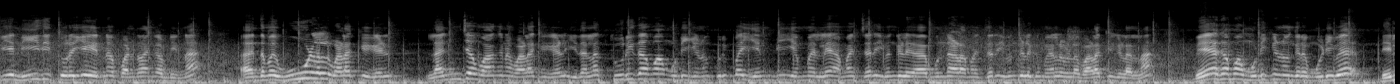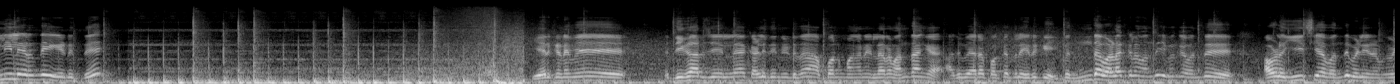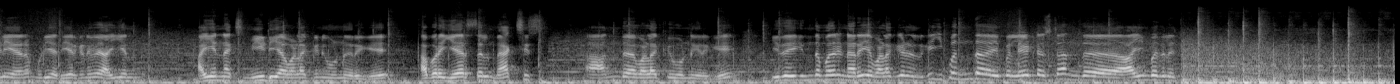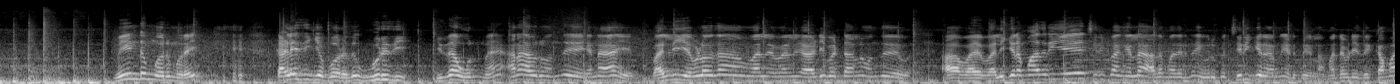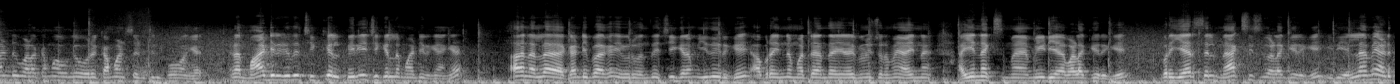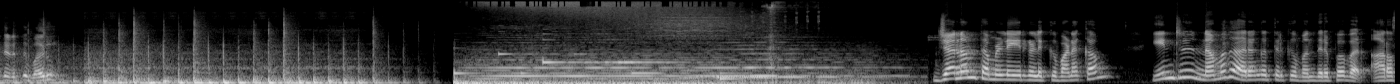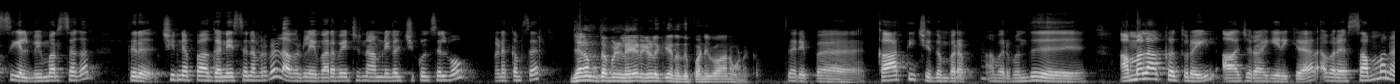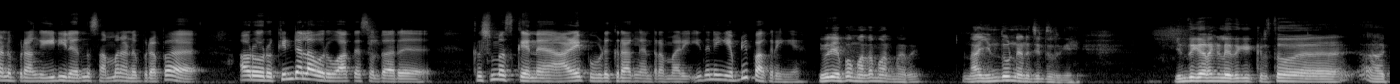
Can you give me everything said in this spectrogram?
இந்திய நீதித்துறையே என்ன பண்ணுறாங்க அப்படின்னா இந்த மாதிரி ஊழல் வழக்குகள் லஞ்சம் வாங்கின வழக்குகள் இதெல்லாம் துரிதமாக முடிக்கணும். குறிப்பாக எம்பி எம்எல்ஏ அமைச்சர் இவங்களுக்கு முன்னாள் அமைச்சர் இவங்களுக்கு மேலே உள்ள வழக்குகள் எல்லாம் வேகமாக முடிக்கணுங்கிற முடிவை டெல்லியிலேருந்தே எடுத்து ஏற்கனவே திகார் ஜெயிலில் கழி தின்னுட்டு தான் அப்பன் மகன் எல்லாரும் வந்தாங்க. அது வேறு பக்கத்தில் இருக்குது இப்போ இந்த வழக்கில் வந்து இவங்க வந்து அவ்வளோ ஈஸியாக வந்து வெளியே வெளியேற முடியாது. ஏற்கனவே ஐஎன் ஐஎன்எக்ஸ் மீடியா வழக்குன்னு ஒன்று இருக்குது அப்புறம் ஏர்செல் மேக்சிஸ் அந்த வழக்கு ஒன்று இருக்குது இது இந்த மாதிரி நிறைய வழக்குகள் இருக்குது இப்போ இந்த இப்போ லேட்டஸ்ட்டாக இந்த ஐம்பது லட்சம் மீண்டும் ஒரு முறை களை திங்க போகிறது உறுதி. இதுதான் உண்மை. ஆனால் அவர் வந்து என்ன வலி எவ்வளோ தான் வலி வலி அடிபட்டாலும் வந்து வலிக்கிற மாதிரியே சிரிப்பாங்கல்ல? அதை மாதிரி தான் இவர் இப்போ சிரிக்கிறாருன்னு எடுத்துக்கலாம். மற்றபடி இது கமாண்டு வழக்கமாக அவங்க ஒரு கமாண்ட்ஸ் அடிச்சுட்டு போவாங்க. ஏன்னா மாட்டிருக்கிறது சிக்கல் பெரிய சிக்கலில் மாட்டியிருக்காங்க அதனால் கண்டிப்பாக இவர் வந்து சீக்கிரம் இது இருக்குது அப்புறம் இன்னும் மற்ற அந்த ஏற்கனவே சொன்னமே ஐஎன் ஐஎன்எக்ஸ் மீடியா வழக்கு இருக்குது அப்புறம் ஏர்செல் மேக்சிஸ் வழக்கு இருக்குது இது எல்லாமே அடுத்தடுத்து வரும். ஜனம் தமிழ் நேயர்களுக்கு வணக்கம். இன்று நமது அரங்கத்திற்கு வந்திருப்பவர் அரசியல் விமர்சகர் திரு சின்னப்பா கணேசன் அவர்கள். அவர்களை வரவேற்று நாம் நிகழ்ச்சிக்குள் செல்வோம். வணக்கம் சார். ஜனம் தமிழ் நேயர்களுக்கு எனது பணிவான வணக்கம். சார் இப்போ கார்த்தி சிதம்பரம் அவர் வந்து அமலாக்கத்துறையில் ஆஜராகி இருக்கிறார். அவரை சம்மன் அனுப்புகிறாங்க இடியிலேருந்து சம்மன் அனுப்புகிறப்ப அவர் ஒரு கிண்டலாக ஒரு வார்த்தை சொல்கிறாரு கிறிஸ்மஸ்க்கு என்ன அழைப்பு விடுக்கிறாங்கன்ற மாதிரி. இதை நீங்கள் எப்படி பார்க்குறீங்க இவர் எப்போ மதம் மாறினார்? நான் இந்துன்னு நினச்சிட்டு இருக்கேன். இந்துக்காரங்களை எதுக்கு கிறிஸ்தவ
